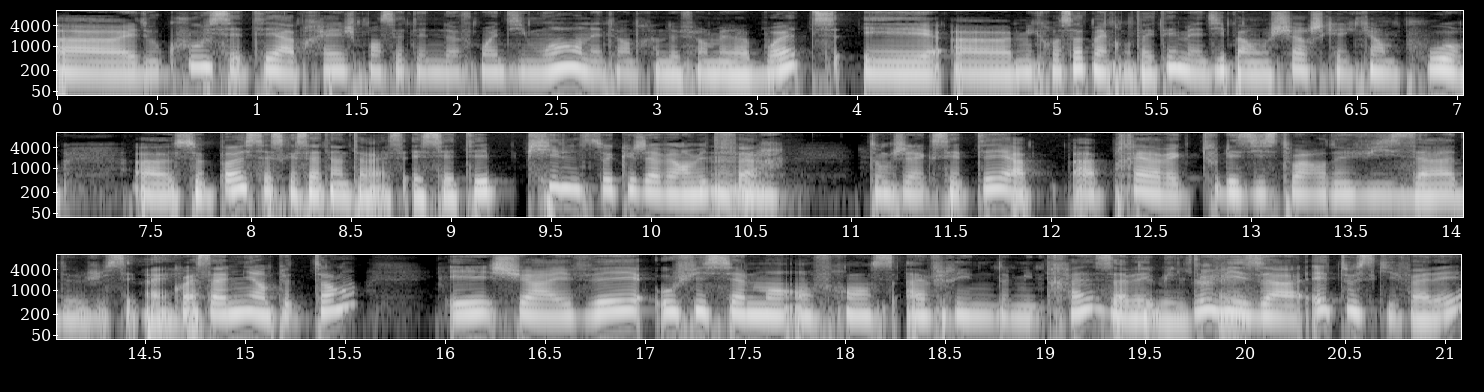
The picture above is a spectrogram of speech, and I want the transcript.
Euh, et du coup, c'était après, je pense, c'était 9 mois, 10 mois, on était en train de fermer la boîte. Et euh, Microsoft m'a contacté, m'a dit bah, on cherche quelqu'un pour euh, ce poste, est-ce que ça t'intéresse? Et c'était pile ce que j'avais envie de faire. Donc j'ai accepté. Après, avec toutes les histoires de visa, de je sais pas quoi, ça a mis un peu de temps. Et je suis arrivée officiellement en France avril 2013 avec le visa et tout ce qu'il fallait.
